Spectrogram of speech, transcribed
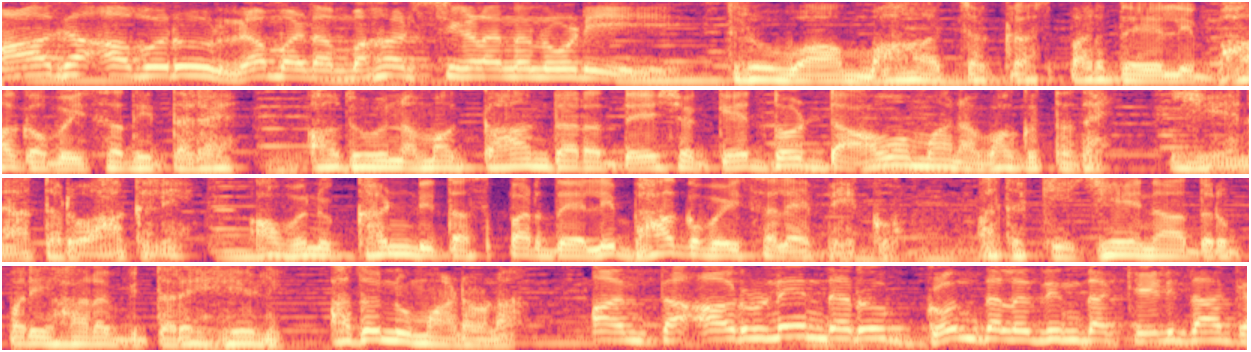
ಆಗ ಅವರು ರಮಣ ಮಹರ್ಷಿಗಳನ್ನ ನೋಡಿ ಧ್ರುವ ಮಹಾಚಕ್ರ ಸ್ಪರ್ಧೆಯಲ್ಲಿ ಭಾಗವಹಿಸದಿದ್ದರೆ ಅದು ನಮ್ಮ ಗಾಂಧರ ದೇಶಕ್ಕೆ ದೊಡ್ಡ ಅವಮಾನವಾಗುತ್ತದೆ. ಏನಾದರೂ ಆಗಲಿ ಅವನು ಖಂಡಿತ ಸ್ಪರ್ಧೆಯಲ್ಲಿ ಭಾಗವಹಿಸಲೇಬೇಕು. ಅದಕ್ಕೆ ಏನಾದರೂ ಪರಿಹಾರವಿದ್ದರೆ ಹೇಳಿ. ಅದನ್ನು ಮಾಡೋಣ. ಅಂತ ಅರುಣೇಂದರು ಗೊಂದಲದಿಂದ ಕೇಳಿದಾಗ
